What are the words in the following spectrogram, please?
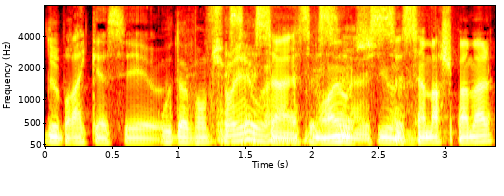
de bras cassés. euh, Ou d'aventurier, ça, ouais. ça, Ouais, ça- aussi, ça- ouais. ça marche pas mal.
